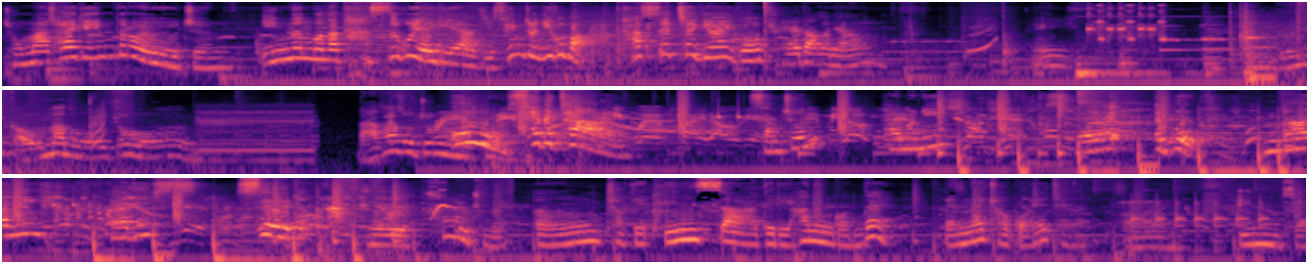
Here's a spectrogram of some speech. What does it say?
정말 살기 힘들어요 요즘. 있는 거나 다 쓰고 얘기해야지. 생존 이거 봐다 새 책이야 이거. 죄다 그냥. 에이. 그러니까 엄마도 좀 나가서 좀 오 세배 타임 삼촌 할머니 새해 복. 많이 받으세요 저 춤을 추네 응 저게 인싸들이 하는 건데 맨날 저거 해 쟤는. 아 인사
